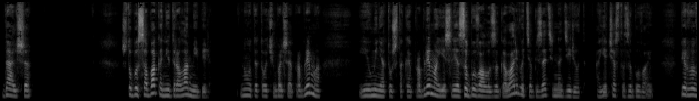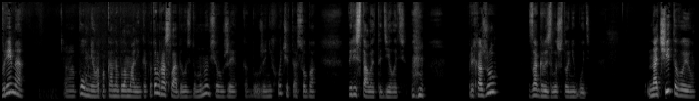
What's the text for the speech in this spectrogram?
Дальше. Чтобы собака не драла мебель. Ну, вот это очень большая проблема. И у меня тоже такая проблема. Если я забывала заговаривать, обязательно дерет. А я часто забываю. Первое время э, помнила, пока она была маленькая. Потом расслабилась. Думаю, ну все, уже как бы уже не хочет особо перестала это делать. Прихожу, загрызла что-нибудь. Начитываю,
